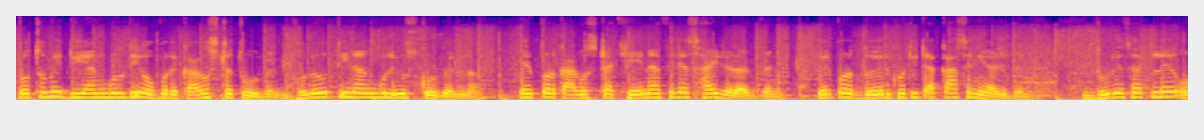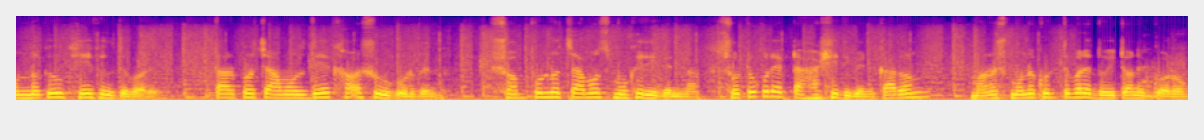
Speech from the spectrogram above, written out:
প্রথমে দুই আঙ্গুল দিয়ে ওপরে কাগজটা তুলবেন ভুলেও তিন আঙ্গুল ইউজ করবেন না। এরপর কাগজটা খেয়ে না ফেলে সাইডে রাখবেন। এরপর দইয়ের ঘটিটা কাছে নিয়ে আসবেন। দূরে থাকলে অন্য কেউ খেয়ে ফেলতে পারে। তারপর চামচ দিয়ে খাওয়া শুরু করবেন। সম্পূর্ণ চামচ মুখে দিবেন না। ছোট করে একটা হাসি দিবেন, কারণ মানুষ মনে করতে পারে দইটা অনেক গরম।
